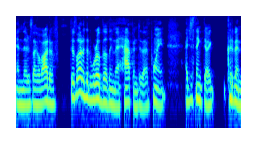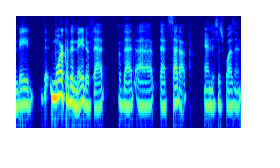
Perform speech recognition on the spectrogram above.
and there's like a lot of there's a lot of good world building that happened to that point i just think that could have been made more could have been made of that of that uh that setup and it just wasn't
